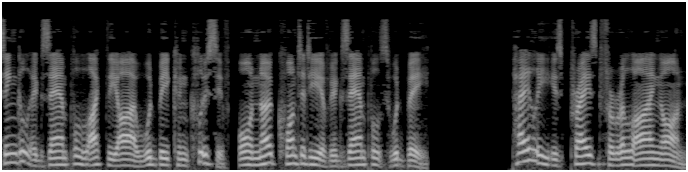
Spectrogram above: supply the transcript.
single example like the eye would be conclusive, or no quantity of examples would be. Paley is praised for relying on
